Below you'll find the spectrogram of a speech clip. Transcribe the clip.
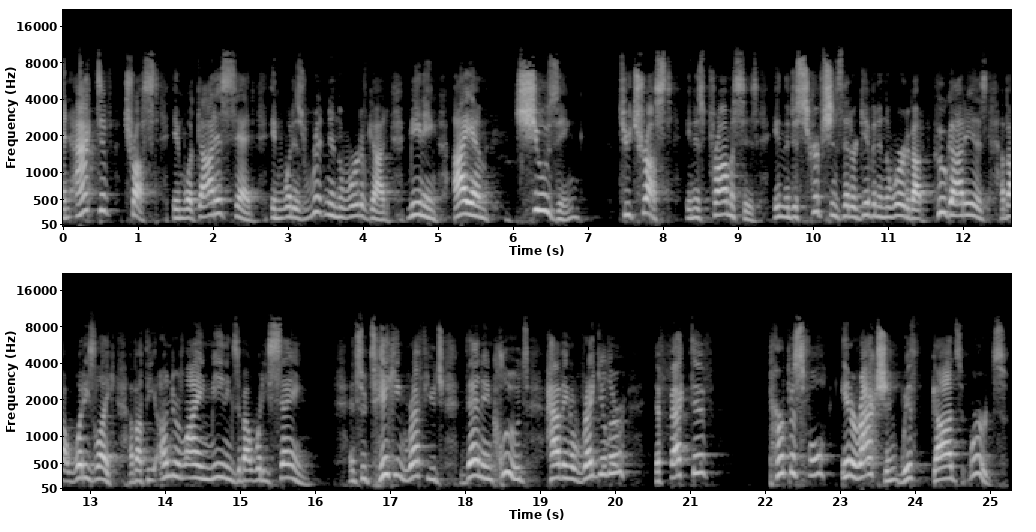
an active trust in what God has said, in what is written in the Word of God, meaning I am choosing to trust in his promises, in the descriptions that are given in the word about who God is, about what he's like, about the underlying meanings about what he's saying. And so taking refuge then includes having a regular, effective, purposeful interaction with God's words.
